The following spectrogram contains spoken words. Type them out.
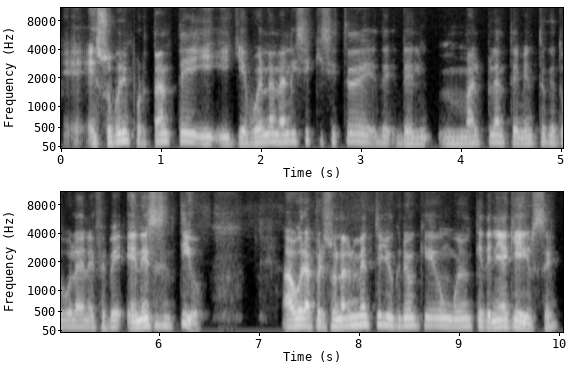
es súper importante y, y qué buen análisis que hiciste de- de- del mal planteamiento que tuvo la NFP en ese sentido. Ahora, personalmente, yo creo que un weón que tenía que irse.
